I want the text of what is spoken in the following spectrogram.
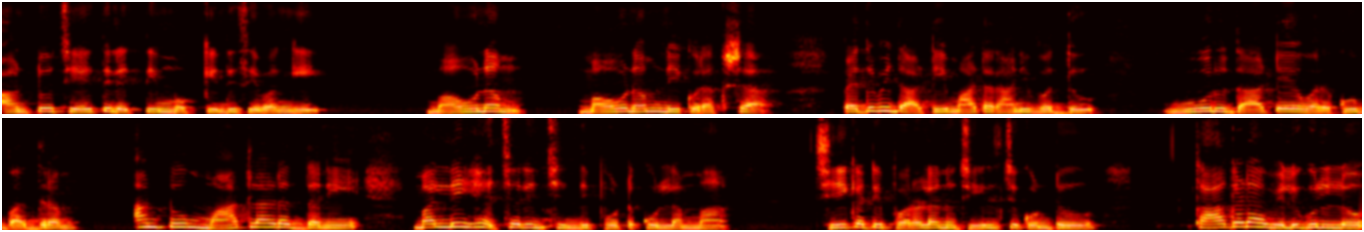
అంటూ చేతులెత్తి మొక్కింది శివంగి. మౌనం మౌనం నీకు రక్ష. పెదవి దాటి మాట రానివ్వద్దు. ఊరు దాటే వరకు భద్రం అంటూ మాట్లాడొద్దని మళ్ళీ హెచ్చరించింది పూటకుల్లమ్మ. చీకటి పొరలను చీల్చుకుంటూ కాగడ వెలుగుల్లో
